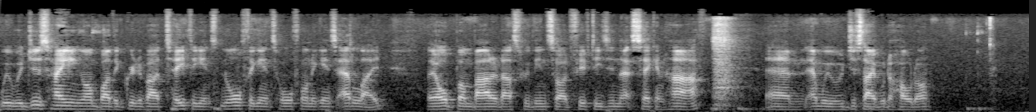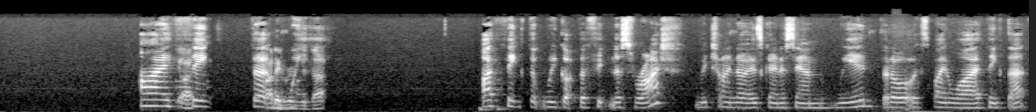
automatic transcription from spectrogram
we were just hanging on by the grit of our teeth against North, against Hawthorn, against Adelaide. They all bombarded us with inside 50s in that second half, um, and we were just able to hold on. I think that I'd agree we, with that. I think that we got the fitness right, which I know is going to sound weird, but I'll explain why I think that.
